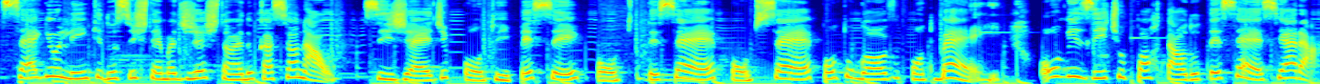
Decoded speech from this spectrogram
segue o link do Sistema de Gestão Educacional, ciged.ipc.tce.ce.gov.br ou visite o portal do TCE Ceará.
